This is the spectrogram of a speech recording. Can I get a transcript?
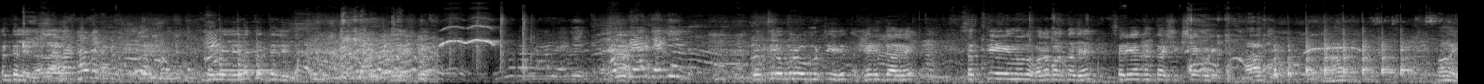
ಕತ್ತಲಿಲ್ಲ. ಅಲ್ಲ? ಕದ್ದಲಿಲ್ಲ ಕದ್ದಲಿಲ್ಲ ಪ್ರತಿಯೊಬ್ಬರು ಮುಟ್ಟಿ ಹೇಳಿದ್ದಾರೆ ಸತ್ಯ ಎನ್ನುವುದು ಹೊರಬರ್ತದೆ ಸರಿಯಾದಂತಹ ಶಿಕ್ಷೆ ಕೊಡಿ. ಹಾಗೆ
